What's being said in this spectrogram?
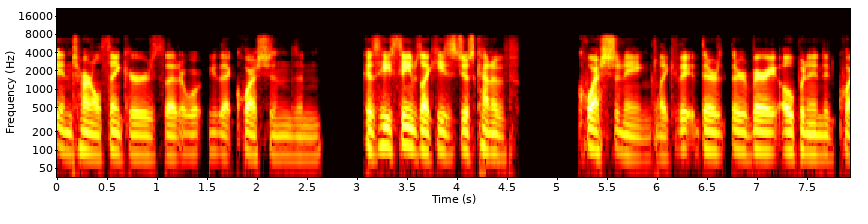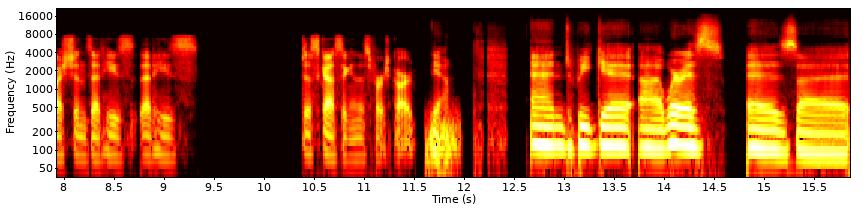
internal thinkers that are, that questions and because he seems like he's just kind of questioning like they, they're they're very open ended questions that he's that he's discussing in this first card. yeah and we get uh whereas as uh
